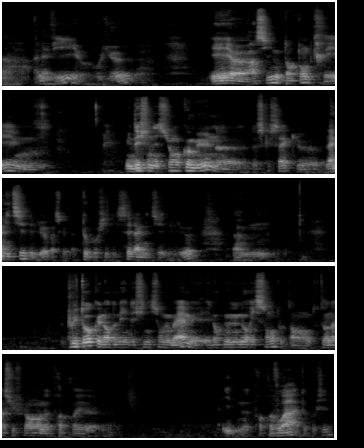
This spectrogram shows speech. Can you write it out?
à, à, la vie, au lieu. Et ainsi, nous tentons de créer une, une définition commune de ce que c'est que l'amitié des lieux, parce que la topophilie, c'est l'amitié des lieux, euh, plutôt que d'en donner une définition nous-mêmes, et, donc nous nous nourrissons tout en, tout en insufflant notre propre, euh, notre propre voix à topophilie.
